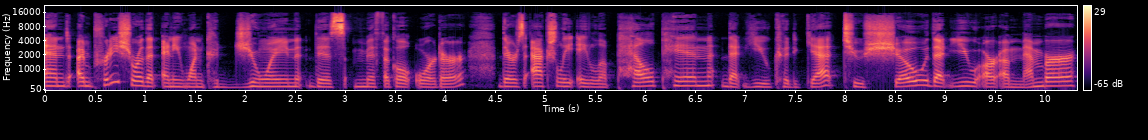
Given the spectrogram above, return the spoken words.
And I'm pretty sure that anyone could join this mythical order. There's actually a lapel pin that you could get to show that you are a member.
